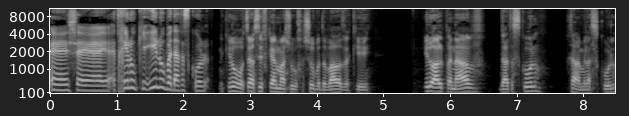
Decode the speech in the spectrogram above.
אה, שהתחילו כאילו ב data school. אני כאילו רוצה להוסיף כן משהו חשוב בדבר הזה, כי כאילו על פניו, data school, בכלל המילה school,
